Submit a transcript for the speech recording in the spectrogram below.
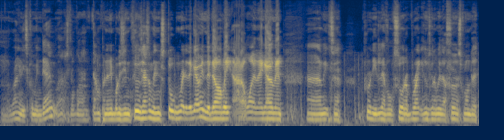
The rain is coming down. Well, that's not going to dampen anybody's enthusiasm. They're installed and ready to go in the derby. And away they go then. And it's a pretty level sort of break. Who's going to be the first one to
